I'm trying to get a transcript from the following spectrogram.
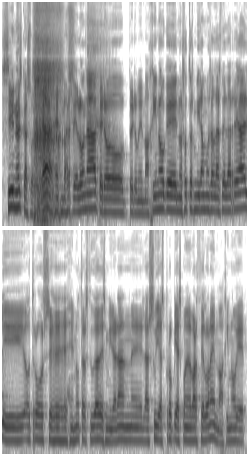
Sí, no es casualidad en Barcelona, pero, pero me imagino que nosotros miramos a las de la Real y otros eh, en otras ciudades mirarán eh, las suyas propias con el Barcelona. Imagino que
